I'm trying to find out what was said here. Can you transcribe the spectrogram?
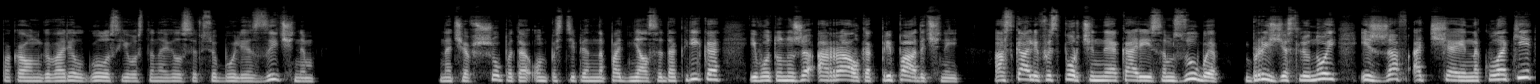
Пока он говорил, голос его становился все более зычным. Начав шепота, он постепенно поднялся до крика, и вот он уже орал, как припадочный, оскалив испорченные кариесом зубы, брызжа слюной и сжав отчаянно кулаки,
